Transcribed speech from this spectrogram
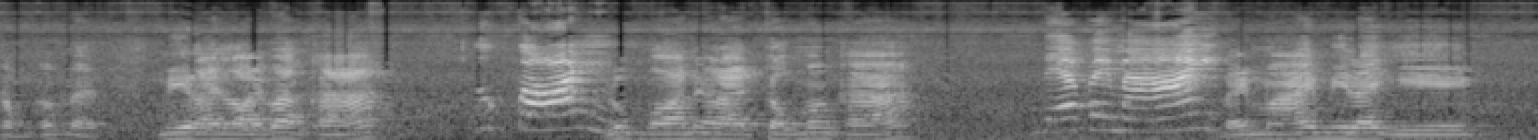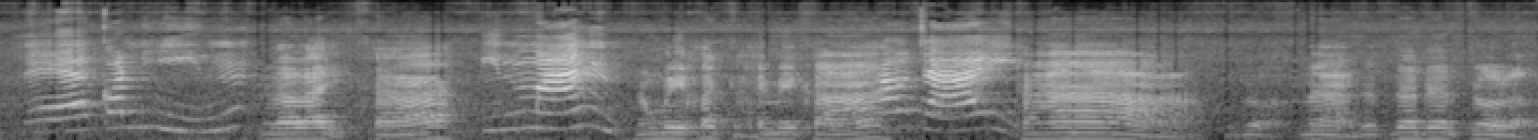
ชมเขาเลยมีอะไรลอยบ้างคะลูกบอลลูกบอลอะไรจมบ้างคะแล้วใบไม้ใบไม้มีอะไรอีกแล้วก้อนหินแล้วอะไรอีกคะดินน้ำมันน้องเมย์เข้าใจไหมคะเข้าใจค่ะน่านั่นนั่นนั่น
